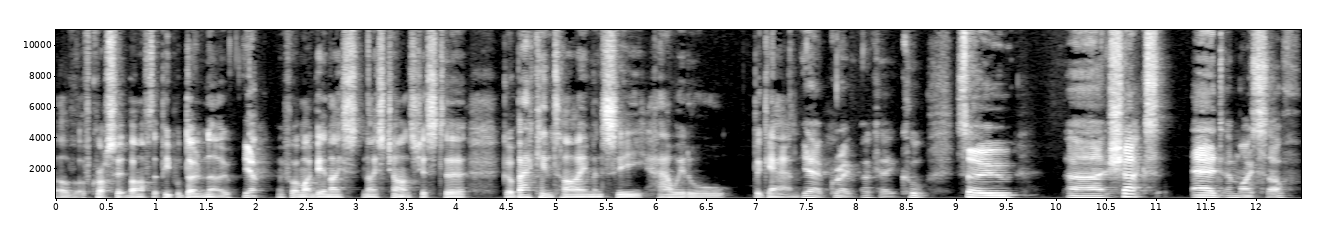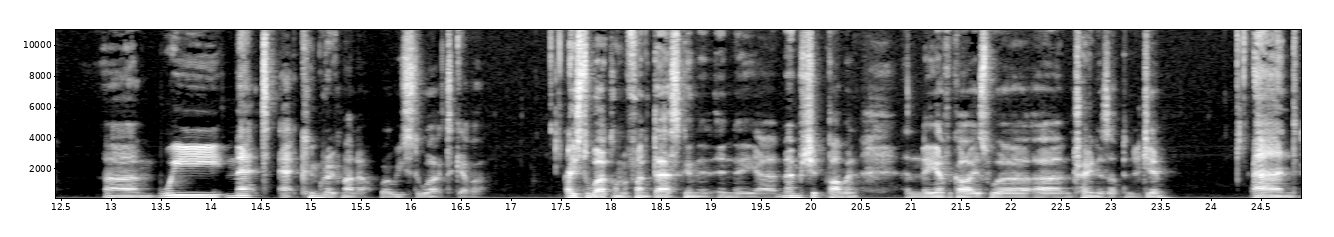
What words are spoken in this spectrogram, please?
of, of CrossFit Bath that people don't know. Yeah, I thought it might be a nice nice chance just to go back in time and see how it all began. Yeah, great. Okay, cool. So uh, Shax, Ed, and myself, um, we met at Combe Grove Manor where we used to work together. I used to work on the front desk in the, in the uh, membership department, and the other guys were um, trainers up in the gym and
